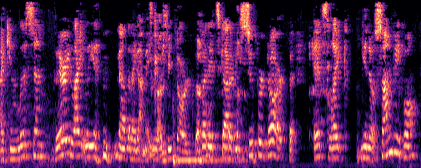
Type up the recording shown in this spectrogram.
I can listen very lightly now that I got my It's got to be dark though. But it's got to be super dark. But it's like, you know, some people,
